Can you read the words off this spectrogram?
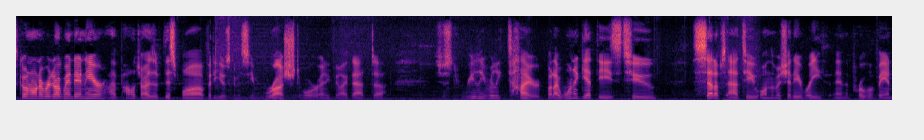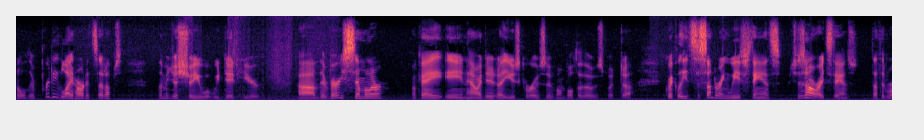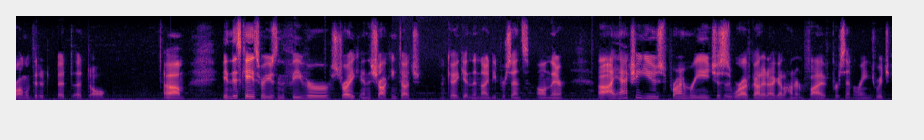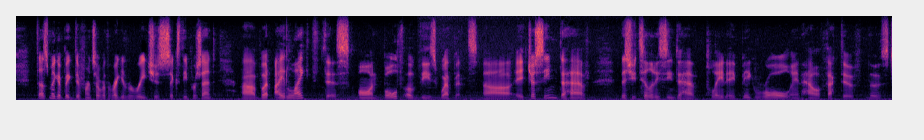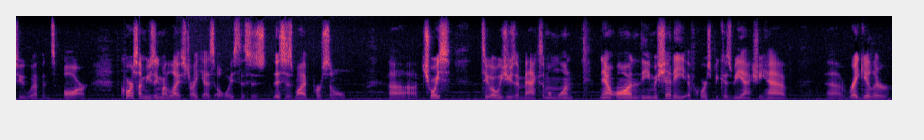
what's going on everybody, Dogman Dan here. I apologize if this uh, video is going to seem rushed or anything like that. Uh, just really, really tired. But I want to get these two setups out to you on the Machete Wraith and the Prova Vandal. They're pretty lighthearted setups. Let me just show you what we did here. Uh, they're very similar, okay, in how I did it. I used Corrosive on both of those, but uh, quickly, it's the Sundering Weave stance, which is alright stance nothing wrong with it at, at, at all. Um, in this case, we're using the Fever Strike and the Shocking Touch. Okay, getting the 90% on there. Uh, I actually used Prime Reach. This is where I've got it. I got 105% range, which does make a big difference over the regular Reach is 60%. Uh, but I liked this on both of these weapons. Uh, it just seemed to have this utility seemed to have played a big role in how effective those two weapons are. Of course, I'm using my life strike as always. This is this is my personal uh, choice to always use a maximum one. Now on the machete, of course, because we actually have uh, regular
